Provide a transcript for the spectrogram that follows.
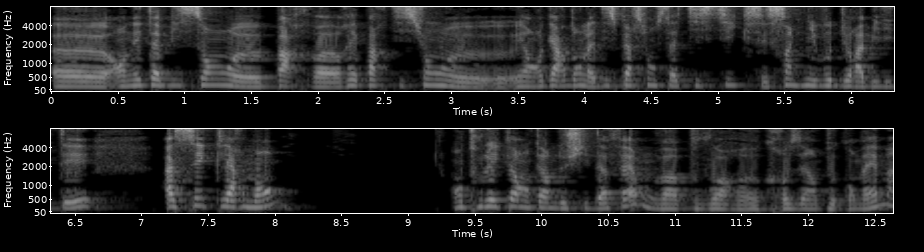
en établissant par répartition et en regardant la dispersion statistique ces cinq niveaux de durabilité assez clairement en tous les cas, en termes de chiffre d'affaires, on va pouvoir euh, creuser un peu quand même.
